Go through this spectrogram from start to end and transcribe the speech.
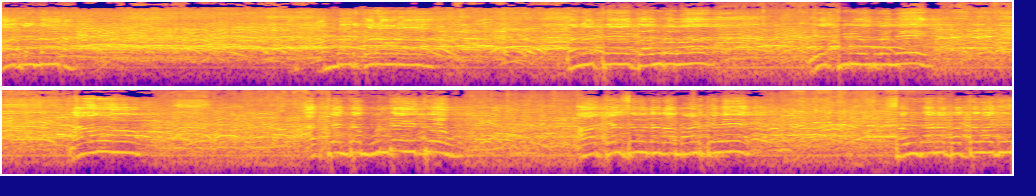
ಆದ್ರಿಂದ ಅಂಬೇಡ್ಕರ್ ಅವರ ಘನತೆ ಗೌರವ ಎತ್ತಿ ಹಿಡಿಯೋದ್ರಲ್ಲಿ ನಾವು ಅತ್ಯಂತ ಮುಂದೆ ಇದ್ದು ಆ ಕೆಲಸವನ್ನು ನಾವು ಮಾಡ್ತೇವೆ. ಸಂವಿಧಾನಬದ್ಧವಾಗಿ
